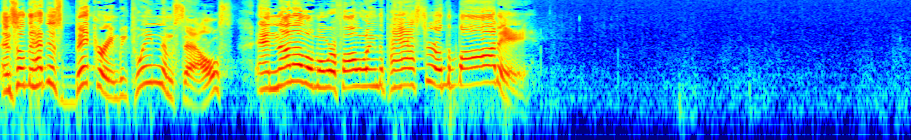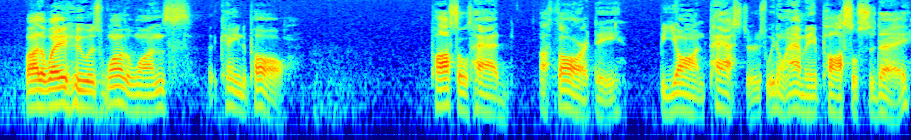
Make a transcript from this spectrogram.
And so they had this bickering between themselves, and none of them were following the pastor of the body. By the way, who was one of the ones that came to Paul? Apostles had authority beyond pastors. We don't have any apostles today,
